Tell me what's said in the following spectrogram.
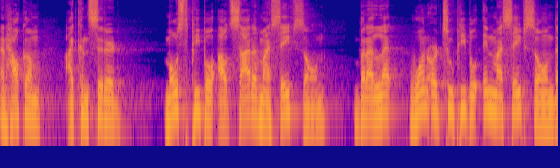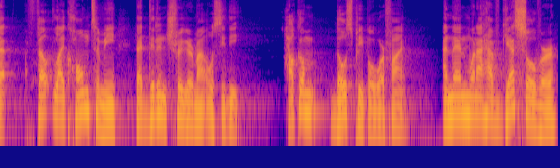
And how come I considered most people outside of my safe zone, but I let one or two people in my safe zone that felt like home to me that didn't trigger my OCD. How come those people were fine? And then when I have guests over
